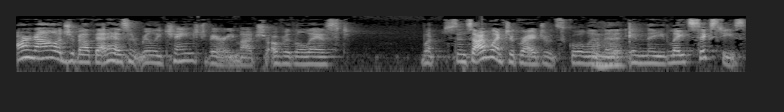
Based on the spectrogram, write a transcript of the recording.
Our knowledge about that hasn't really changed very much over the last what, since I went to graduate school in the mm-hmm. in the late '60s.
